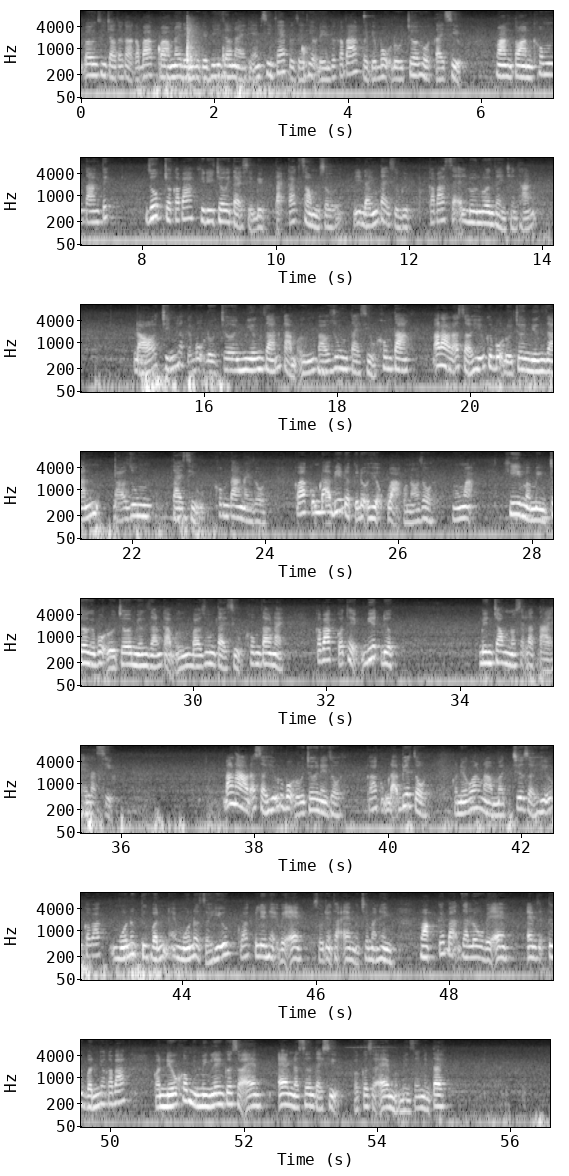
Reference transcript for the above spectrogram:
Vâng, xin chào tất cả các bác. Và hôm nay đến với cái video này thì em xin phép được giới thiệu đến với các bác về cái bộ đồ chơi hột tài xỉu. Hoàn toàn không tang tích Giúp cho các bác khi đi chơi tài xỉu bịp tại các sòng sới Đi đánh tài xỉu bịp các bác sẽ luôn luôn giành chiến thắng. Đó chính là cái bộ đồ chơi miếng dán cảm ứng báo dung tài xỉu không tang. Bác nào đã sở hữu cái bộ đồ chơi miếng dán báo dung tài xỉu không tang này rồi Các bác cũng đã biết được cái độ hiệu quả của nó rồi đúng không ạ? Khi mà mình chơi cái bộ đồ chơi miếng dán cảm ứng báo dung tài xỉu không tăng này, các bác có thể biết được bên trong nó sẽ là tài hay là xỉu. Bác nào đã sở hữu cái bộ đồ chơi này rồi, các bác cũng đã biết rồi. Còn nếu các bác nào mà chưa sở hữu, các bác muốn được tư vấn hay muốn được sở hữu, các bác cứ liên hệ với em, số điện thoại em ở trên màn hình, hoặc kết bạn zalo với em em sẽ tư vấn cho các bác. Còn nếu không thì mình lên cơ sở em em là sơn tài xỉu và cơ sở em ở miền tây miền tây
